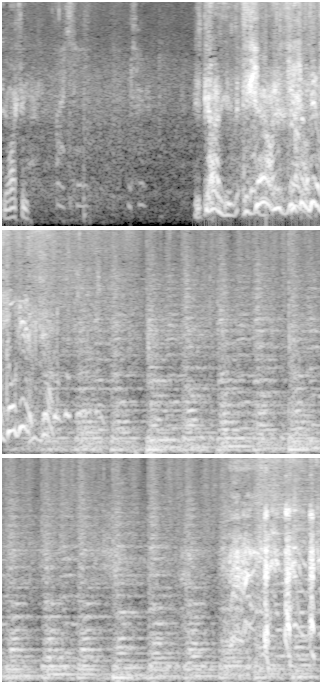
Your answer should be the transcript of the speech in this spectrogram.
You watch him. I see him. I'm sorry. He's down. He's, he's down. He's down. Go get him. Go get him. He's down. Yes, baby.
